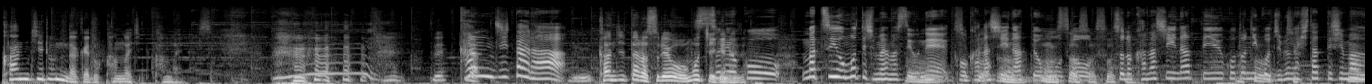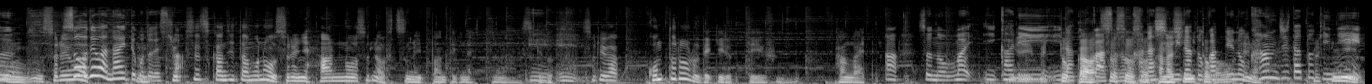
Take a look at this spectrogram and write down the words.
感じるんだけど考えち考えないです。で感じたら。うん感じたらそれを思っちゃいそれをけない。んです。こう、まあ、つい思ってしまいますよね、うん。こう悲しいなって思うとそうそうそうその悲しいなっていうことにこうそう自分が浸ってしまう、んんそれをそうではないってことですか？うん直、接感じたものをそれに反応するのは普通の一般的な人なんですけど、ええええ。それはコントロールできるっていうふうに考えてる。あそのまあ怒りとだとかかその悲しみだとかっていうのを感じた時にに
